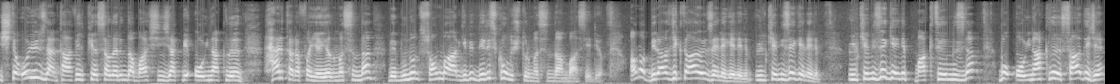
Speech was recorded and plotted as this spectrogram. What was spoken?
İşte o yüzden tahvil piyasalarında başlayacak bir oynaklığın her tarafa yayılmasından ve bunun sonbahar gibi bir risk oluşturmasından bahsediyor. Ama birazcık daha özele gelelim, ülkemize gelelim. Ülkemize gelip baktığımızda bu oynaklığı sadece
